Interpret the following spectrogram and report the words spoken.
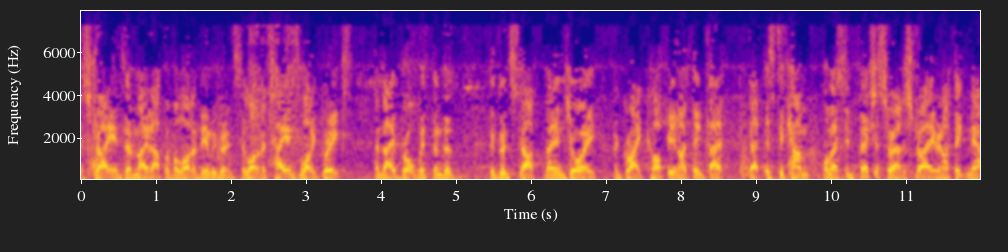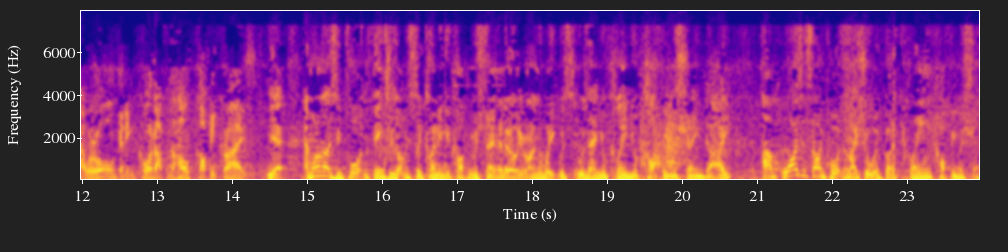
Australians are made up of a lot of immigrants, a lot of Italians, a lot of Greeks, and they brought with them the the good stuff. They enjoy a great coffee, and I think that that has become almost infectious throughout Australia. And I think now we're all getting caught up in the whole coffee craze. Yeah, and one of those important things is obviously cleaning your coffee machine. And earlier on in the week was was annual Clean Your Coffee Machine Day. Um, why is it so important to make sure we've got a clean coffee machine?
